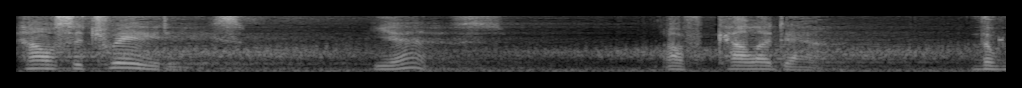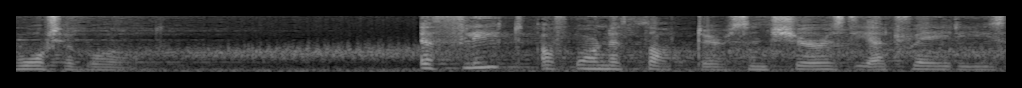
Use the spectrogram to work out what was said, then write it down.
House Atreides. Yes. Of Caladan, the water world. A fleet of ornithopters ensures the Atreides'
